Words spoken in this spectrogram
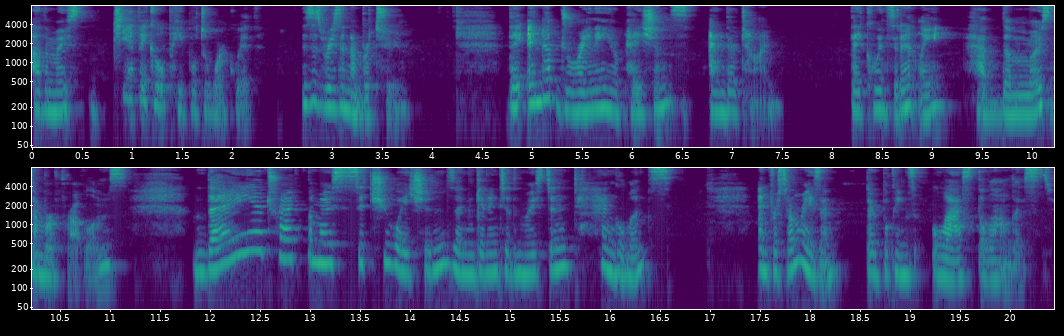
are the most difficult people to work with. This is reason number two. They end up draining your patience and their time. They coincidentally have the most number of problems. They attract the most situations and get into the most entanglements. And for some reason, their bookings last the longest.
